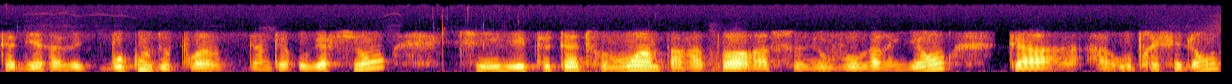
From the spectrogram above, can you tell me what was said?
c'est-à-dire avec beaucoup de points d'interrogation, qui est peut-être moins par rapport à ce nouveau variant qu'à à- au précédent,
